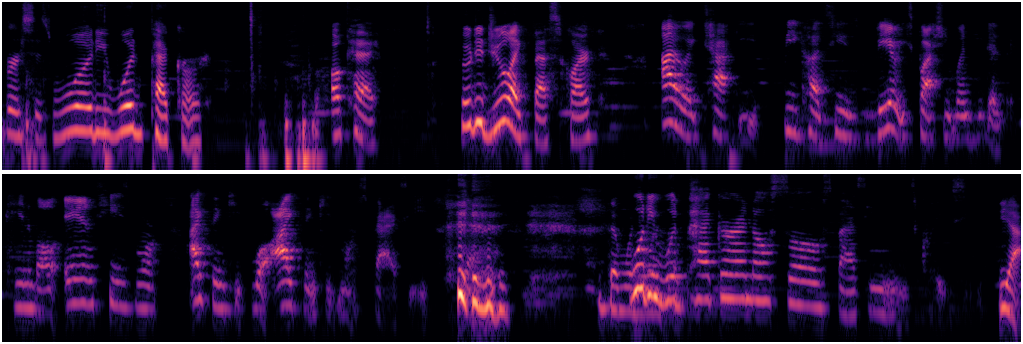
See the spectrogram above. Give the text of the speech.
versus Woody Woodpecker. Okay. Who did you like best, Clark? I like Tacky because he's very splashy when he does a cannonball, and he's more. I think he. Well, I think he's more spazzy. than Then Woody Woodpecker, and also spazzy means crazy. Yeah.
